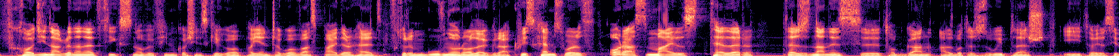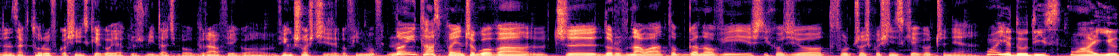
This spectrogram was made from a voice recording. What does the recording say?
wchodzi nagle na Netflix nowy film Kosińskiego Pajęcza Głowa, Spiderhead, w którym główną rolę gra Chris Hemsworth oraz Miles Teller, też znany z y, Top Gun albo też z Whiplash i to jest jeden z aktorów Kosińskiego, jak już widać, bo gra w jego w większości z jego filmów. No i ta spajęcza głowa, czy dorównała Top Gunowi, jeśli chodzi o twórczość Kosińskiego, czy nie? Why you do this? Why you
